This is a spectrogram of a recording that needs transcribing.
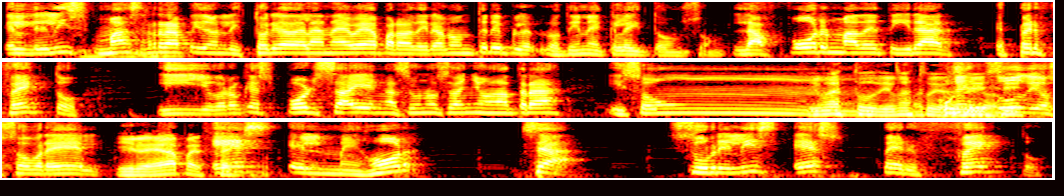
El release más rápido en la historia de la NBA para tirar un triple lo tiene Clay Thompson. La forma de tirar es perfecto. Y yo creo que Sports Science hace unos años atrás hizo un, Sí, un estudio, un estudio, un sí, sí. estudio sobre él. Y lo era perfecto. Es el mejor. O sea, su release es perfecto.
